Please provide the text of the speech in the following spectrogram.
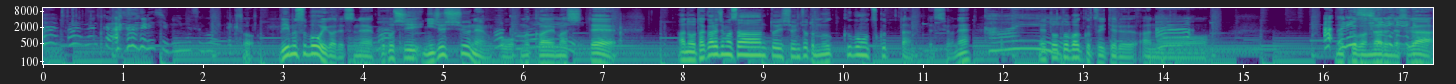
あなんか 嬉しい。ビームスボーイってそう。ビームスボーイがですね今年20周年を迎えましてあの宝島さんと一緒にちょっとムック本を作ったんですよね。かわいい。でトートバッグついてるあのあムック嬉しい本になるんですが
